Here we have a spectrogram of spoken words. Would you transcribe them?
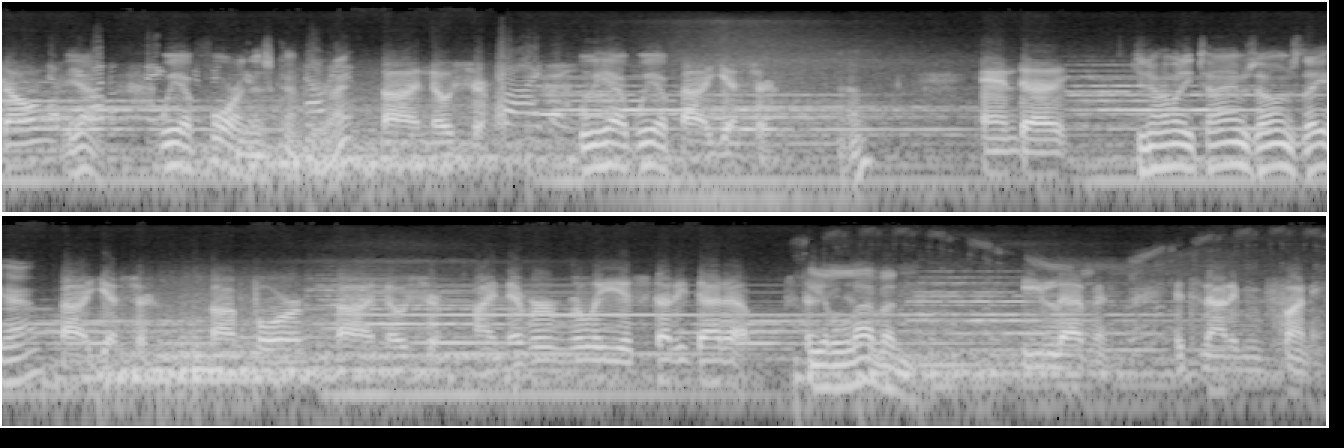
zones? Yeah, we have four in this country, right? Uh, no, sir. We have we have. Uh, yes, sir. Uh-huh. And uh, Do you know how many time zones they have? uh, yes, sir. Uh, four. Uh, no, sir. I never really uh, studied that up. Eleven. Eleven. It's not even funny.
